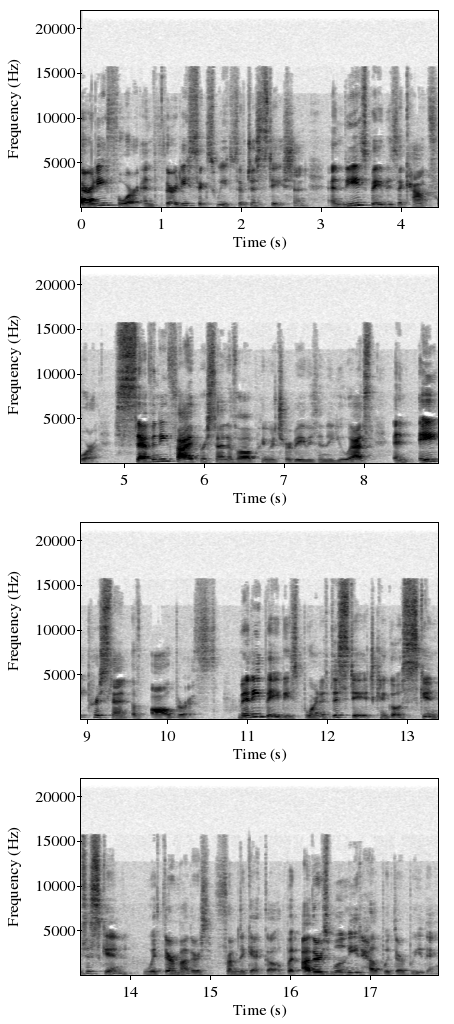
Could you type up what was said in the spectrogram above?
34 and 36 weeks of gestation, and these babies account for 75% of all premature babies in the US and 8% of all births. Many babies born at this stage can go skin to skin with their mothers from the get go, but others will need help with their breathing.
